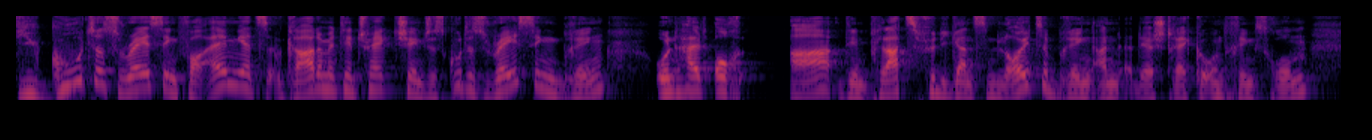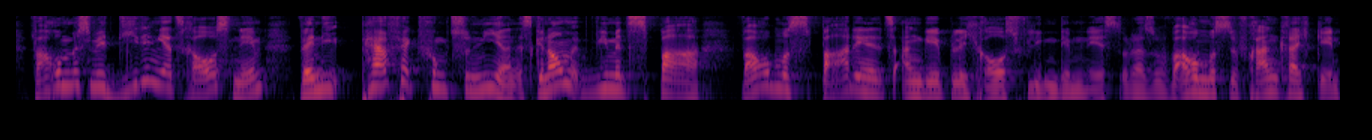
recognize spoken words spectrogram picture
die gutes Racing, vor allem jetzt gerade mit den Track Changes, gutes Racing bringen und halt auch A, den Platz für die ganzen Leute bringen an der Strecke und ringsrum. Warum müssen wir die denn jetzt rausnehmen, wenn die perfekt funktionieren? Ist genau wie mit Spa. Warum muss Spa denn jetzt angeblich rausfliegen demnächst oder so? Warum musste Frankreich gehen?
